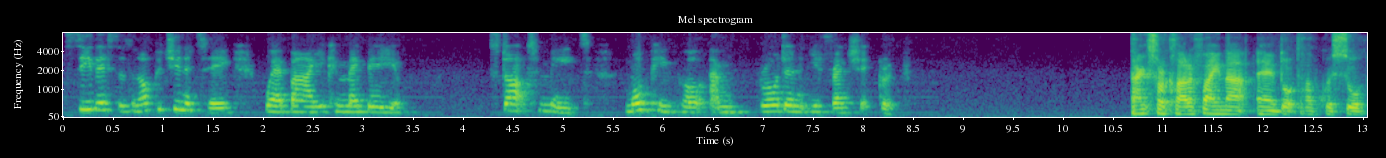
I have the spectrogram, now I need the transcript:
See this as an opportunity whereby you can maybe start to meet more people and broaden your friendship group. Thanks for clarifying that, um, Dr. Applequist. So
